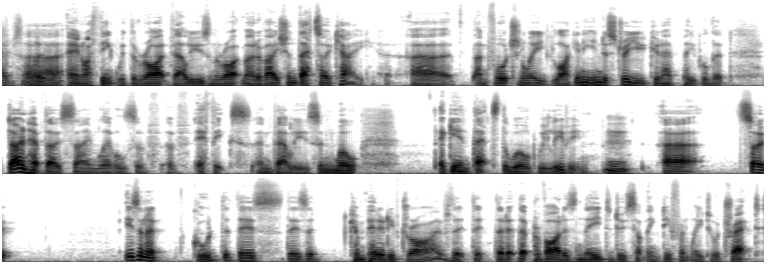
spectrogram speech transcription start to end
Absolutely. uh, and I think with the right values and the right motivation, that's okay. Uh, unfortunately, like any industry, you could have people that don't have those same levels of, of ethics and values, and well, again, that's the world we live in. Mm. Uh, so, isn't it good that there's there's a competitive drive that that, that, that providers need to do something differently to attract?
